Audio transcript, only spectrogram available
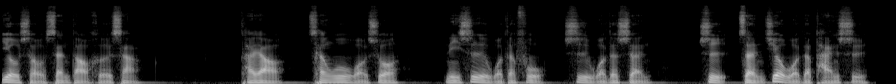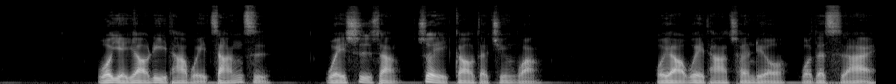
右手伸到河上。他要称呼我说：“你是我的父，是我的神，是拯救我的磐石。”我也要立他为长子，为世上最高的君王。我要为他存留我的慈爱，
